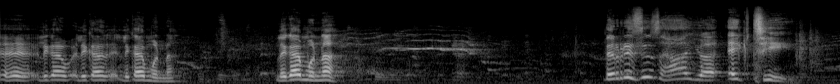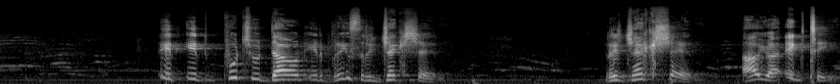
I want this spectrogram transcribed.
eh, likai monna. The reasons how you are acting, it, it puts you down, it brings rejection. Rejection. How you are acting.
